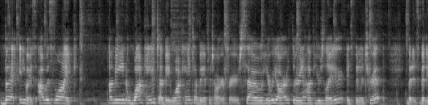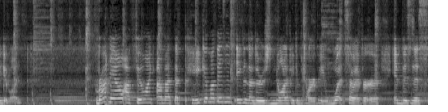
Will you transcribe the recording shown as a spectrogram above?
But anyways, I was like, I mean, why can't I be? Why can't I be a photographer? So here we are, three and a half years later. It's been a trip, but it's been a good one. Right now, I feel like I'm at the peak of my business, even though there's not a peak of photography whatsoever in business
